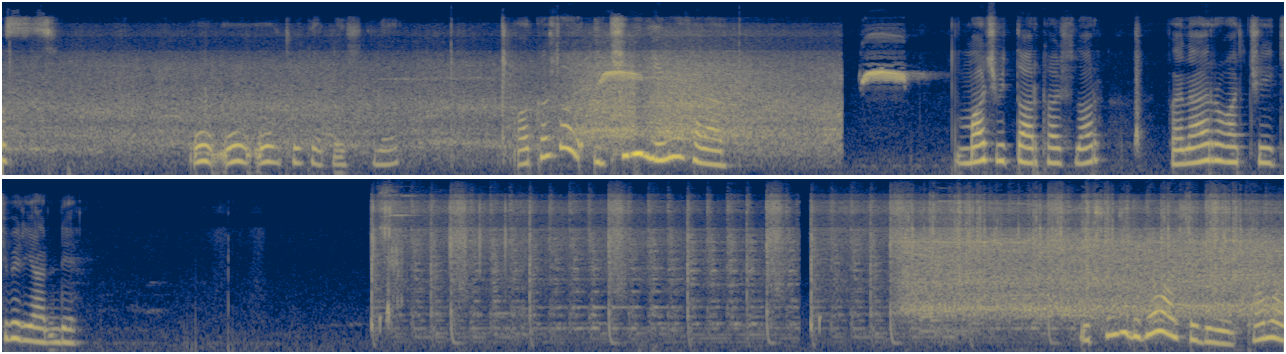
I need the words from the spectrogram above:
As. O o o çok yaklaştılar. Arkadaşlar 2-1 yeniyor Fener. Maç bitti arkadaşlar. Fenerbahçe 2-1 yendi. Üçüncü lige başladık. Tamam.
